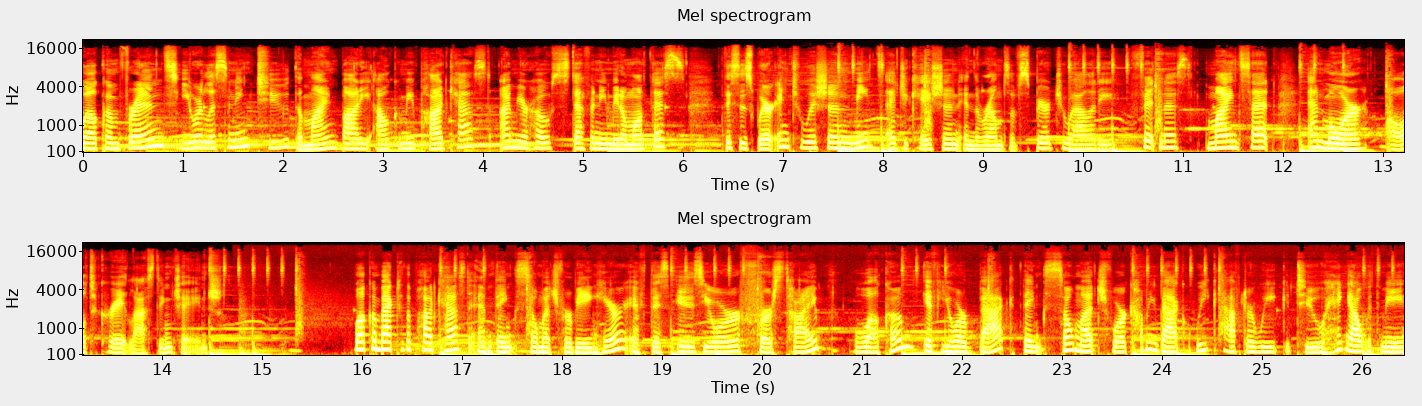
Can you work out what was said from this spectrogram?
Welcome, friends. You are listening to the Mind Body Alchemy podcast. I'm your host, Stephanie Miramontes. This is where intuition meets education in the realms of spirituality, fitness, mindset, and more, all to create lasting change. Welcome back to the podcast, and thanks so much for being here. If this is your first time, welcome. If you're back, thanks so much for coming back week after week to hang out with me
